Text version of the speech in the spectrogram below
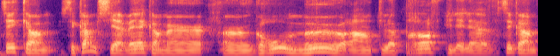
c'est comme s'il y avait comme un, gros mur entre le prof et l'élève. Comme,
